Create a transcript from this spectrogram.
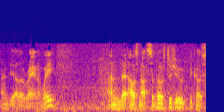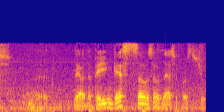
and the other ran away. And uh, I was not supposed to shoot because uh, they are the paying guests, so so they're supposed to shoot.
